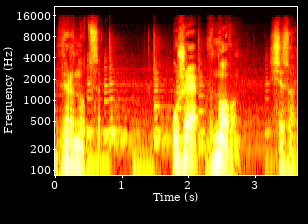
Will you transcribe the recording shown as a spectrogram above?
вернуться. Уже в новом сезоне.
